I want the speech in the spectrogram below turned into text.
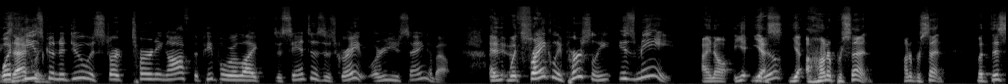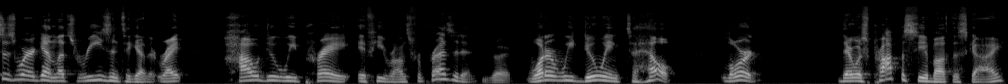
What Exactly. he's going to do is start turning off the people who are like, DeSantis is great. What are you saying about? And And which, frankly, personally, is me. I know. Y- You yes. Yeah. hundred percent. Hundred percent. But this is where again, let's reason together, right? How do we pray if he runs for president? Right. What are we doing to help? Lord, there was prophecy about this guy.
